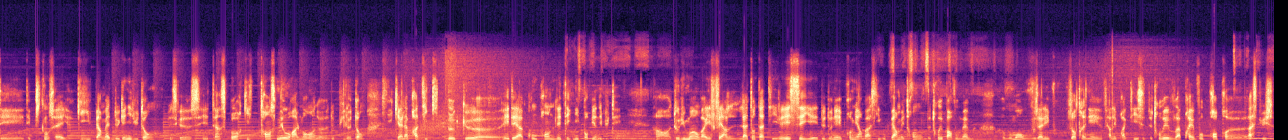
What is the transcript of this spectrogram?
petits conseils qui permettent de gagner du temps, parce que c'est un sport qui transmet oralement hein, depuis le temps et qui a la pratique qui peut que euh, aider à comprendre les techniques pour bien débuter. Alors, tout du moins, on va faire la tentative et essayer de donner les premières bases qui vous permettront de trouver par vous-même, au moment où vous allez vous entraîner, faire les practices, de trouver après vos propres euh, astuces,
